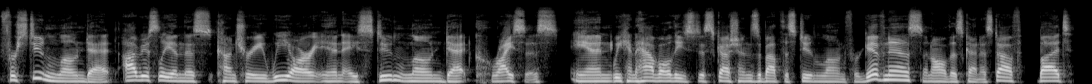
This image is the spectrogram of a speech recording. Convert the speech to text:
For student loan debt, obviously in this country, we are in a student loan debt crisis, and we can have all these discussions about the student loan forgiveness and all this kind of stuff. But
